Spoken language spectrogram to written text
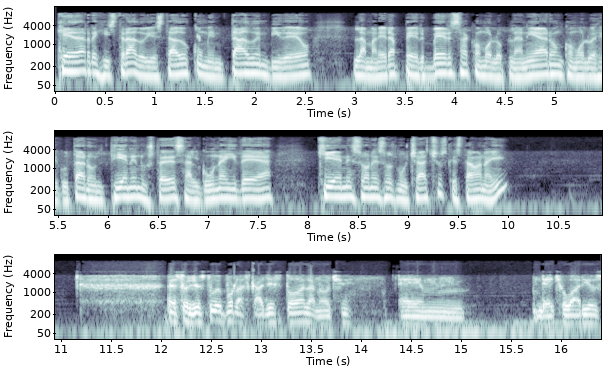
queda registrado y está documentado en video la manera perversa como lo planearon, como lo ejecutaron. ¿Tienen ustedes alguna idea quiénes son esos muchachos que estaban ahí? Néstor, yo estuve por las calles toda la noche. Em, de hecho, varios,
